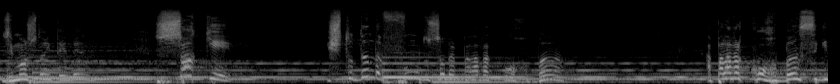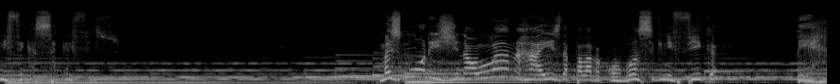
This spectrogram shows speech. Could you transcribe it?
Os irmãos estão entendendo? Só que, estudando a fundo sobre a palavra corbã, a palavra corbã significa sacrifício. Mas no original, lá na raiz da palavra corbã, significa perto.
